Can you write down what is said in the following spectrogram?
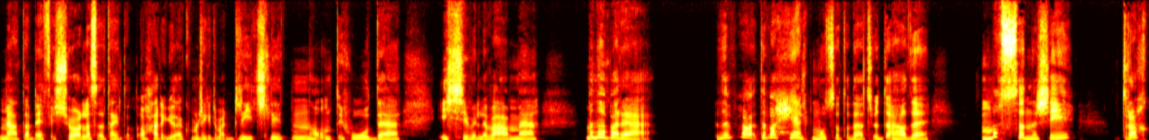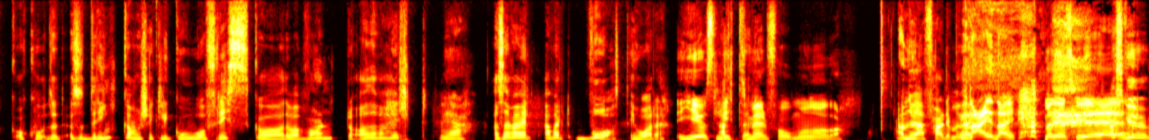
med at jeg ble forkjøla, så jeg tenkte at å herregud, jeg kommer sikkert til å være dritsliten, ha vondt i hodet, ikke ville være med. Men jeg bare det var, det var helt motsatt av det jeg trodde. Jeg hadde masse energi, drakk, og altså, drinkene var skikkelig gode og friske, og det var varmt, og det var helt Yeah. Altså, jeg var helt, jeg var helt våt i håret. Gi oss litt Etter- mer FOMO nå, da. Ja, nå er jeg ferdig med det. Nei, nei. Men jeg skulle, Jeg skulle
